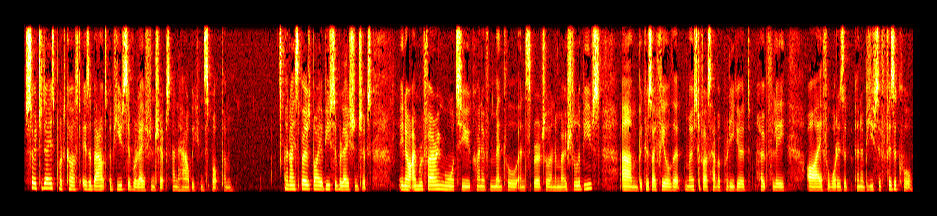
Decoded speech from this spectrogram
So today's podcast is about abusive relationships and how we can spot them. And I suppose by abusive relationships, you know, I'm referring more to kind of mental and spiritual and emotional abuse um, because I feel that most of us have a pretty good, hopefully, eye for what is a, an abusive physical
